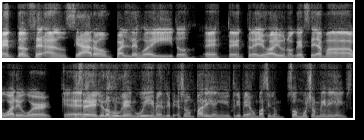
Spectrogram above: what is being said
Entonces, anunciaron un par de jueguitos. Este, entre ellos hay uno que se llama WarioWare, que es- Ese yo lo jugué en Wii y me tripe. Eso es un party game y tripea, es un vacilón. Son muchos minigames.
